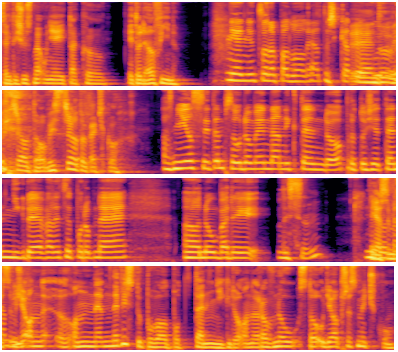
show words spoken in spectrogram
Tak když už jsme u něj, tak eh, je to Delfín. Mě něco napadlo, ale já to říkat nebudu. to vystřel to, vystřel to, kačko. A zmínil si ten pseudonym na Nintendo, protože ten nikdo je velice podobné uh, Nobody Listen. Nebyl Já si myslím, být? že on, on ne, nevystupoval pod ten nikdo, on rovnou z toho udělal přesmičku.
